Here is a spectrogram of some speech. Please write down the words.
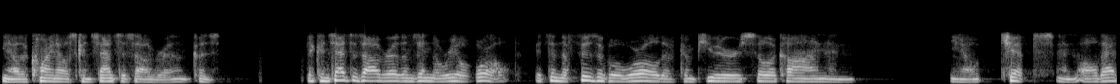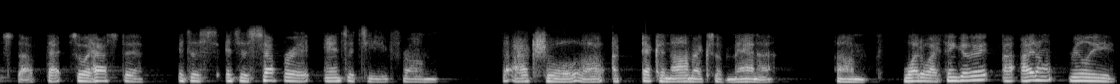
you know the Koinos consensus algorithm because the consensus algorithm's in the real world. It's in the physical world of computers, silicon, and you know chips and all that stuff. That so it has to. It's a it's a separate entity from the actual uh, economics of mana. Um, what do I think of it? I, I don't really.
